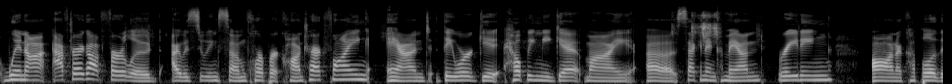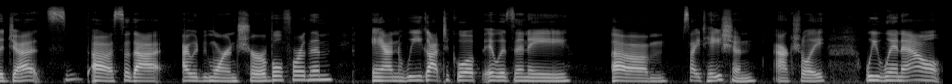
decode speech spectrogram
when I after I got furloughed, I was doing some corporate contract flying, and they were get, helping me get my uh, second in command rating on a couple of the jets, uh, so that I would be more insurable for them. And we got to go up. It was in a um, citation actually. We went out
